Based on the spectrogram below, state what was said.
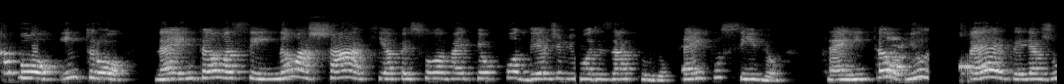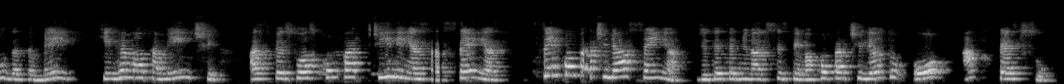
Acabou, entrou. Né? Então, assim, não achar que a pessoa vai ter o poder de memorizar tudo. É impossível. Né? Então, e o PES, ele ajuda também que remotamente as pessoas compartilhem essas senhas sem compartilhar a senha de determinado sistema, compartilhando o acesso.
